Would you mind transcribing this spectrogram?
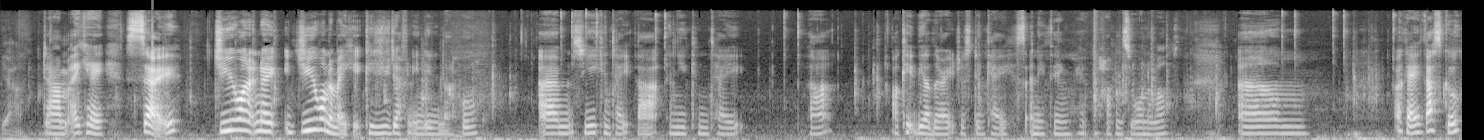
yeah. Damn. Okay. So, do you want to know? Do you want to make it? Because you definitely need an apple. Um. So you can take that, and you can take that. I'll keep the other eight just in case anything happens to one of us. Um. Okay, that's cool.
